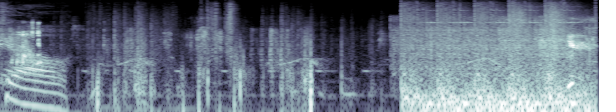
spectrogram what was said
kill. อุ้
